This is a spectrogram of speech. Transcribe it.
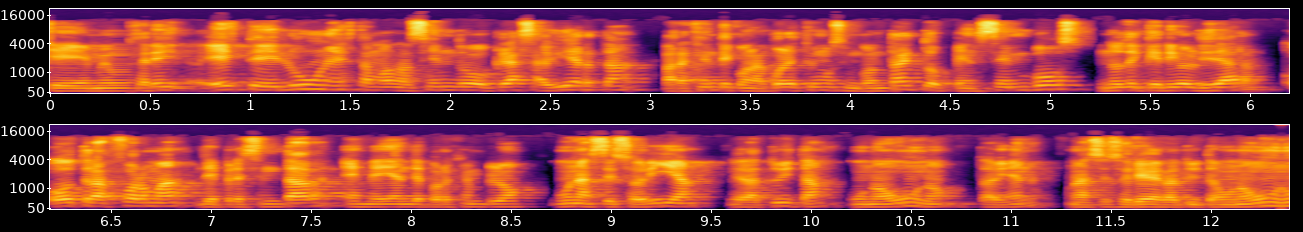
que me gustaría, este lunes estamos haciendo clase abierta para gente con la cual estuvimos en contacto, pensé en vos, no te quería olvidar. Otra forma de presentar es mediante, por ejemplo, una asesoría gratuita, uno a uno, ¿está bien? Una asesoría gratuita uno a uno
